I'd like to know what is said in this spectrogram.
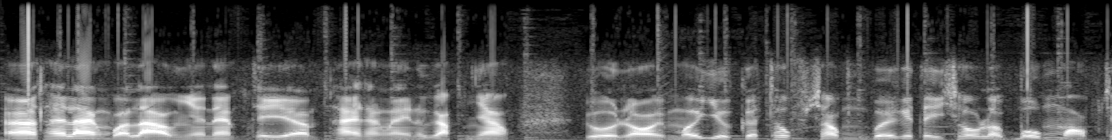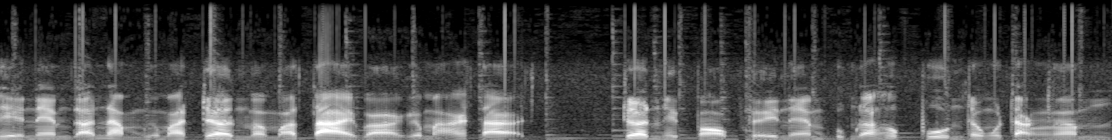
À, Thái Lan và Lào nha anh em. Thì à, hai thằng này nó gặp nhau vừa rồi mới vừa kết thúc xong với cái tỷ số là 4-1 thì anh em đã nằm cái mã trên mà mã tài và cái mã tài trên hiệp 1 thì anh em cũng đã hút full trong cái trận um,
